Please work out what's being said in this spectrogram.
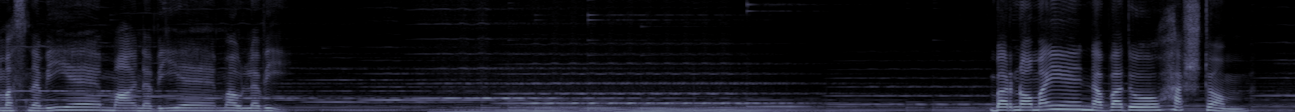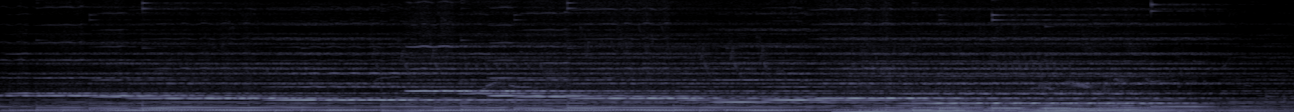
مصنوی معنوی مولوی. برنامه نود و هشتم.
